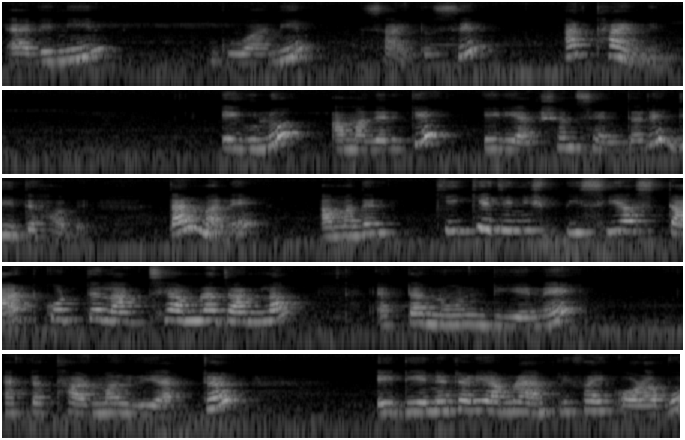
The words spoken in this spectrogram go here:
অ্যাডেনিন, গুয়ানিন, সাইটোসিন আর থাইমিন। এগুলো আমাদেরকে এই রিয়াকশন সেন্টারে দিতে হবে। তার মানে আমাদের কি কি জিনিস পিসিআর স্টার্ট করতে লাগছে আমরা জানলাম। একটা নন ডিএনএ একটা থার্মাল রিয়াক্টর এই ডিএনএটারই আমরা অ্যাম্প্লিফাই করাবো।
